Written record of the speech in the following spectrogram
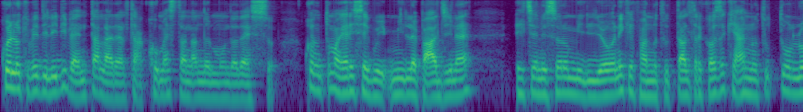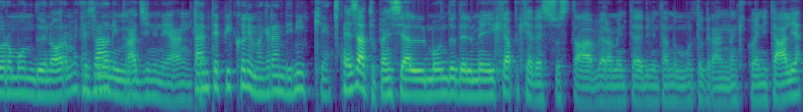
quello che vedi lì diventa la realtà, come sta andando il mondo adesso. Quando tu magari segui mille pagine e ce ne sono milioni che fanno tutt'altre cose, che hanno tutto un loro mondo enorme che tu non Esatto. immagini neanche. Tante piccole ma grandi nicchie. Esatto, pensi al mondo del make-up che adesso sta veramente diventando molto grande anche qua in Italia.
